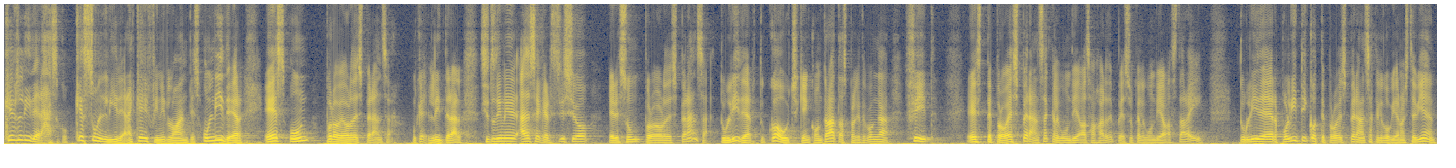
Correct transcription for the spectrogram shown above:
¿Qué es liderazgo? ¿Qué es un líder? Hay que definirlo antes. Un líder es un proveedor de esperanza. ¿ok? Literal. Si tú tienes, haces ejercicio, eres un proveedor de esperanza. Tu líder, tu coach, quien contratas para que te ponga fit, es, te provee esperanza que algún día vas a bajar de peso, que algún día vas a estar ahí. Tu líder político te provee esperanza que el gobierno esté bien.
